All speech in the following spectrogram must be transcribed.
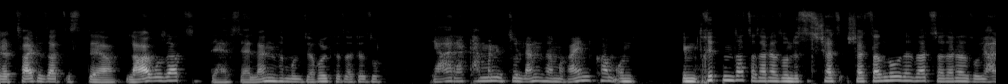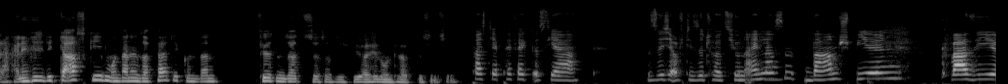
der zweite Satz ist der Lago-Satz, der ist sehr langsam und sehr ruhig, da sagt er so, ja, da kann man jetzt so langsam reinkommen. Und im dritten Satz, da sagt er so, und das ist so der Satz, da sagt er so, ja, da kann ich richtig Gas geben. Und dann ist er fertig. Und dann im vierten Satz setzt er sich wieder hin und hört ein bisschen zu. Passt ja perfekt, ist ja sich auf die Situation einlassen, warm spielen, quasi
